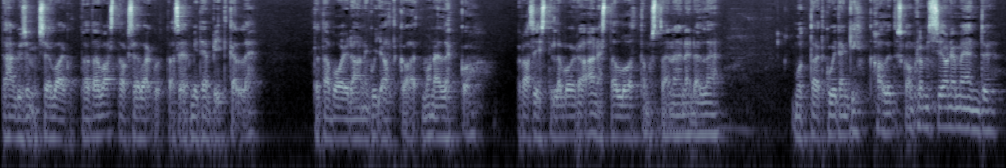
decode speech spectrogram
tähän kysymykseen vaikuttaa tai vastaukseen vaikuttaa se, että miten pitkälle tätä voidaan niin kuin jatkaa, että monelleko rasistille voidaan äänestää luottamusta ja näin edelleen. Mutta että kuitenkin hallituskompromissi on jo menty,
